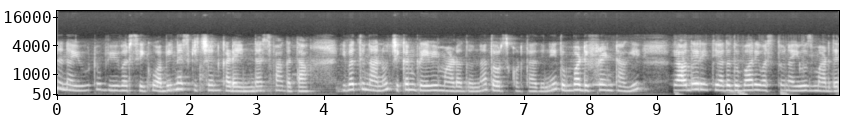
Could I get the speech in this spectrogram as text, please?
ನನ್ನ ಯೂಟ್ಯೂಬ್ ವ್ಯೂವರ್ಸಿಗೂ ಅಭಿಜ್ಞಾಸ್ ಕಿಚನ್ ಕಡೆಯಿಂದ ಸ್ವಾಗತ. ಇವತ್ತು ನಾನು ಚಿಕನ್ ಗ್ರೇವಿ ಮಾಡೋದನ್ನು ತೋರಿಸ್ಕೊಡ್ತಾ ಇದ್ದೀನಿ ತುಂಬ ಡಿಫ್ರೆಂಟಾಗಿ ಯಾವುದೇ ರೀತಿಯಾದ ದುಬಾರಿ ವಸ್ತುನ ಯೂಸ್ ಮಾಡ್ದೇ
